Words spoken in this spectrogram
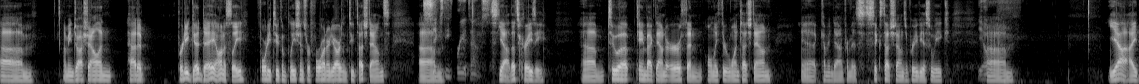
Um, I mean, Josh Allen had a pretty good day, honestly. Forty-two completions for four hundred yards and two touchdowns. Um, Sixty-three attempts. Yeah, that's crazy. Um, Tua came back down to earth and only threw one touchdown, uh, coming down from his six touchdowns the previous week. Yep. Um, yeah, I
